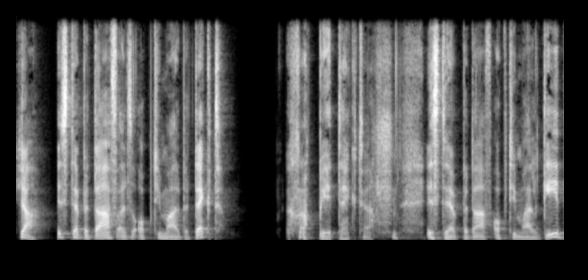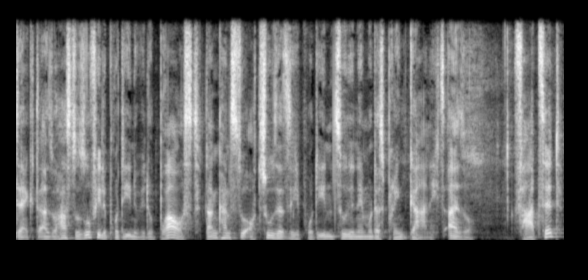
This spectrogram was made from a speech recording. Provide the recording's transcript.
Ja, ist der Bedarf also optimal bedeckt, bedeckt, ja. Ist der Bedarf optimal gedeckt, also hast du so viele Proteine, wie du brauchst, dann kannst du auch zusätzliche Proteine zu dir nehmen und das bringt gar nichts. Also, Fazit.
